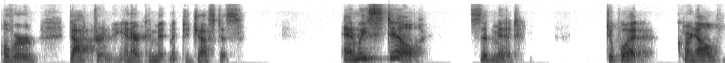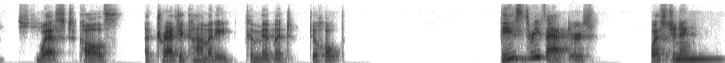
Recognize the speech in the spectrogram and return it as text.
over doctrine in our commitment to justice. And we still submit to what Cornel West calls a tragicomedy commitment to hope. These three factors, questioning,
